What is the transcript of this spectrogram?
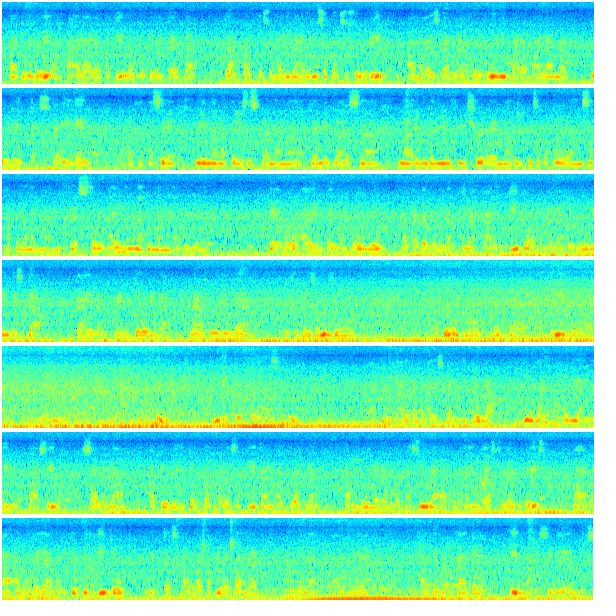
Patuloy ang paalala pa din ng otoridad na dapat na sumailalim sa pagsusuri ang mga isdang nahuhuli para malaman kung ligtas kainin. Baka kasi may mga traces pa ng ah, chemicals na maaaring in the near future eh maipon sa katawan saka pala mag-manifest. So ayaw naman natin mangyari yun. Pero ayon kay Mang Romeo, matagal na nilang kinakain dito ang mga nahuhuling isda dahil ang kwindori na nahuli niya. Siguro sa muso, adobo, bata, rito, hmm, liikot pa nga. Patunay ang mga isdang ito na buhay na muli ang ilog Pasig, sana lang patuloy itong pagmalasakitan at huwag ng tambunan ng mga basura at mga industrial waste para ang mga yamang tubig dito ligtas na mapakinabangan ng mga mamamayan. Abdel Mercado, Ignac Sinienos.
